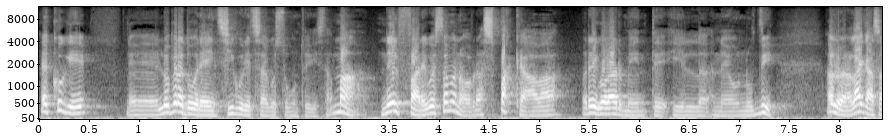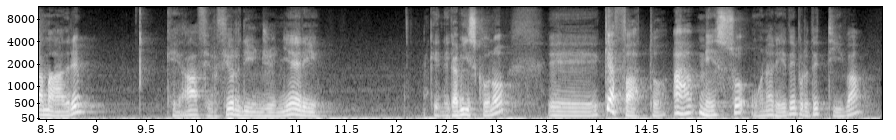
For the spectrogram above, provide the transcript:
ecco che eh, l'operatore è in sicurezza da questo punto di vista, ma nel fare questa manovra spaccava regolarmente il neon UV. Allora la casa madre, che ha fior fior di ingegneri che ne capiscono, eh, che ha fatto? Ha messo una rete protettiva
